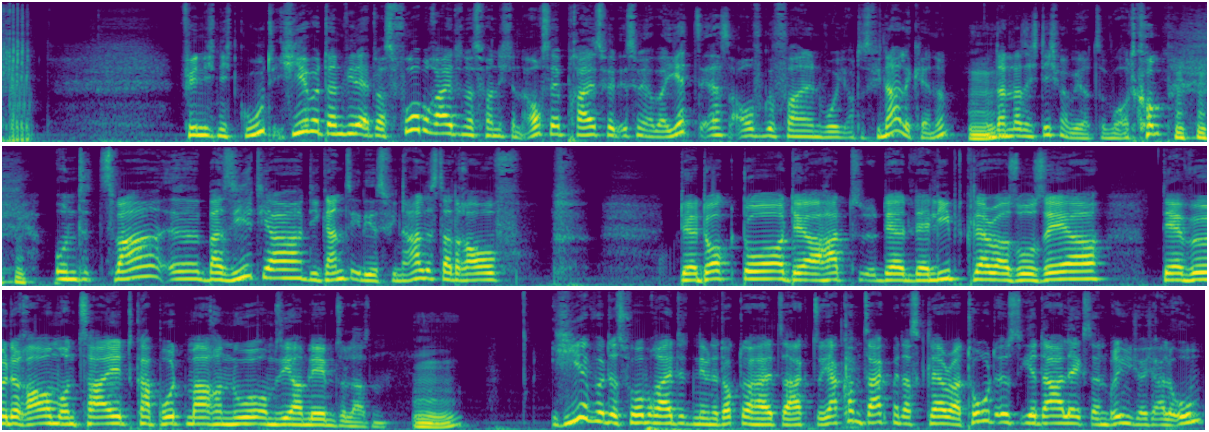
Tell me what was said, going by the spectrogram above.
pff. Finde ich nicht gut. Hier wird dann wieder etwas vorbereitet, das fand ich dann auch sehr preiswert, ist mir aber jetzt erst aufgefallen, wo ich auch das Finale kenne. Mhm. Und dann lasse ich dich mal wieder zu Wort kommen. und zwar äh, basiert ja die ganze Idee des Finales darauf, der Doktor, der hat, der, der liebt Clara so sehr, der würde Raum und Zeit kaputt machen, nur um sie am Leben zu lassen. Mhm. Hier wird es vorbereitet, indem der Doktor halt sagt, so, ja komm, sagt mir, dass Clara tot ist, ihr Daleks, dann bringe ich euch alle um.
